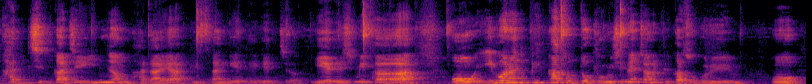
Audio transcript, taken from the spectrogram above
가치까지 인정받아야 비싼 게 되겠죠. 이해되십니까? 어, 이번에도 피카소 또 경신했잖아. 피카소 그림. 어,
